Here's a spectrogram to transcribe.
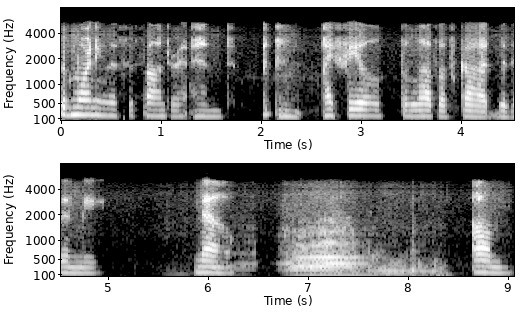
Good morning, this is Sandra, and I feel the love of God within me now. Um,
